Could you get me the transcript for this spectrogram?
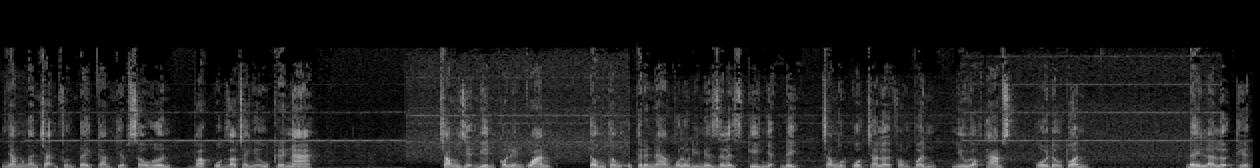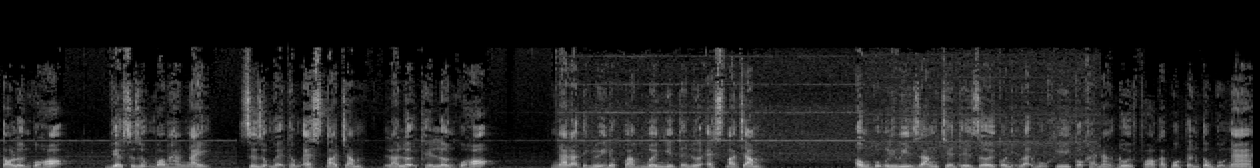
nhằm ngăn chặn phương Tây can thiệp sâu hơn vào cuộc giao tranh ở Ukraine. Trong diễn biến có liên quan, Tổng thống Ukraine Volodymyr Zelensky nhận định trong một cuộc trả lời phỏng vấn New York Times hồi đầu tuần. Đây là lợi thế to lớn của họ. Việc sử dụng bom hàng ngày, sử dụng hệ thống S-300 là lợi thế lớn của họ. Nga đã tích lũy được khoảng 10.000 tên lửa S-300. Ông cũng lưu ý rằng trên thế giới có những loại vũ khí có khả năng đối phó các cuộc tấn công của Nga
